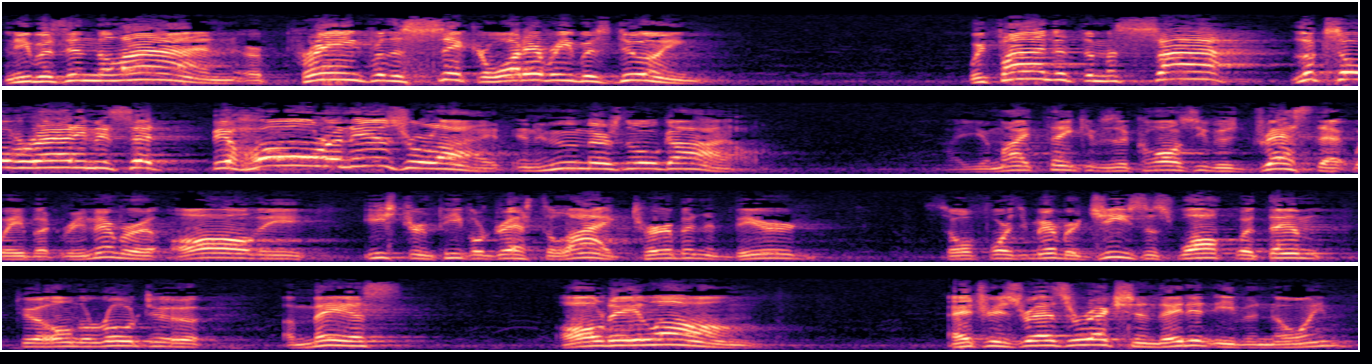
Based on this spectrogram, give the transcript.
and he was in the line, or praying for the sick, or whatever he was doing, we find that the Messiah looks over at him and said, Behold an Israelite in whom there's no guile. Now, you might think it was because he was dressed that way, but remember, all the Eastern people dressed alike, turban and beard, so forth. Remember, Jesus walked with them to, on the road to Emmaus all day long. After his resurrection, they didn't even know him.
